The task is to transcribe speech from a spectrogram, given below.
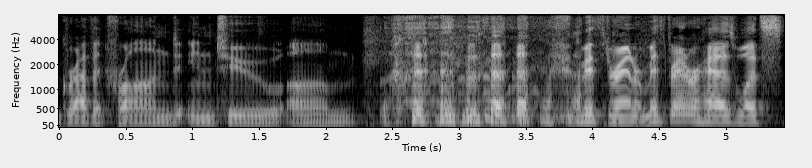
gravitroned into um, Myth Drannor. Mithranor has what's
